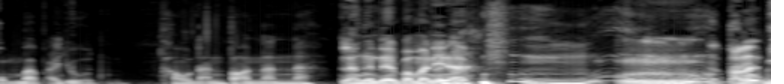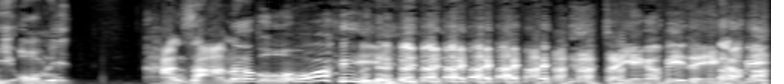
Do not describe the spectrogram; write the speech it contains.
ผมแบบอายุ เท่านั้นตอนนั้นนะแล้วเงินเดือนประมาณนี้นะอืมตอนนั้นพี่โอมนี่หารสามนะครับผมโอ้ยใจเย็นครับพี่ใจเย็นครับพี่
